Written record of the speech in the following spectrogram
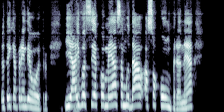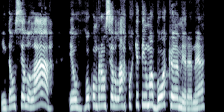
eu tenho que aprender outro. E aí você começa a mudar a sua compra, né? Então, o celular. Eu vou comprar um celular porque tem uma boa câmera, né?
